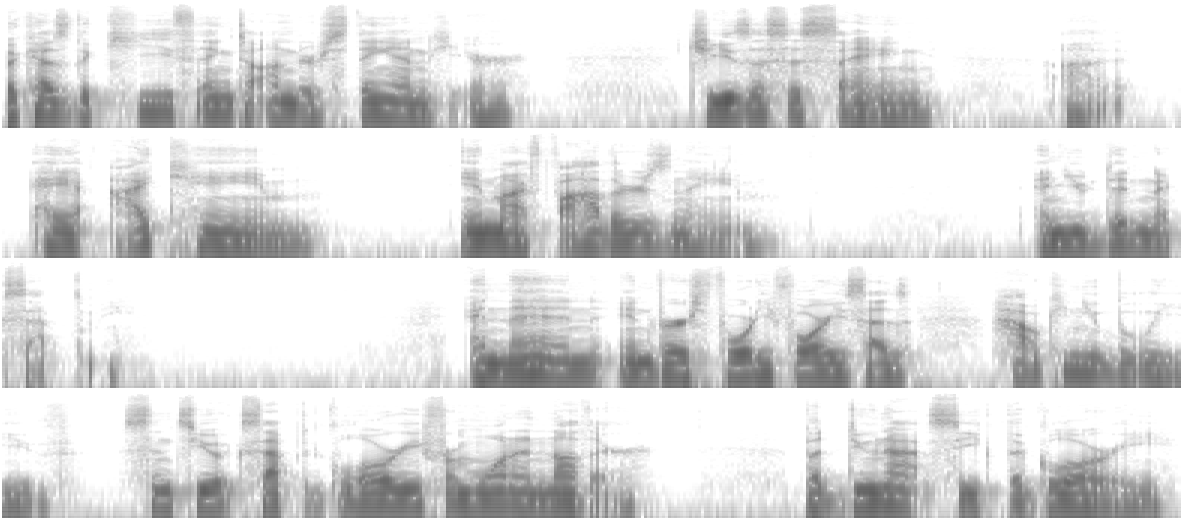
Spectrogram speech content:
Because the key thing to understand here, Jesus is saying, uh, Hey, I came in my Father's name, and you didn't accept me. And then in verse 44, he says, How can you believe since you accept glory from one another, but do not seek the glory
